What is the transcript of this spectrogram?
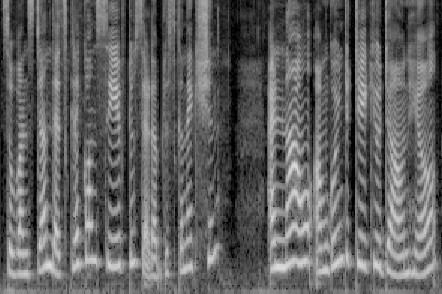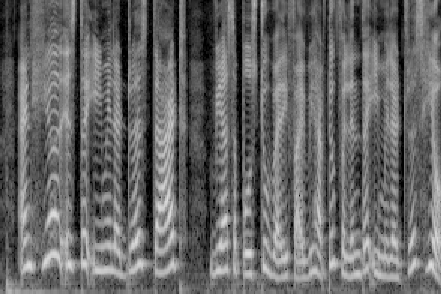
So once done, let's click on save to set up this connection. And now I'm going to take you down here and here is the email address that we are supposed to verify. We have to fill in the email address here.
